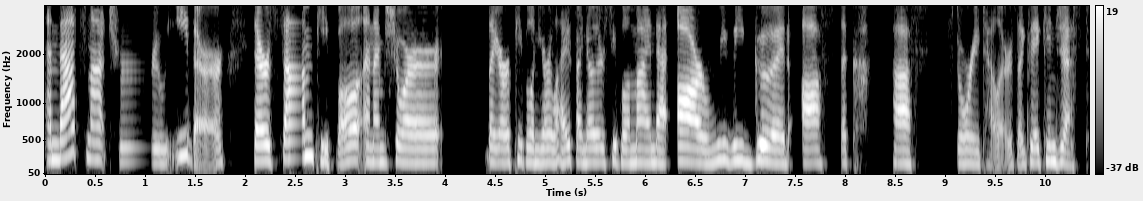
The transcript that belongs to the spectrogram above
And that's not true either. There are some people, and I'm sure there are people in your life, I know there's people in mine that are really good off the cuff storytellers. Like they can just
